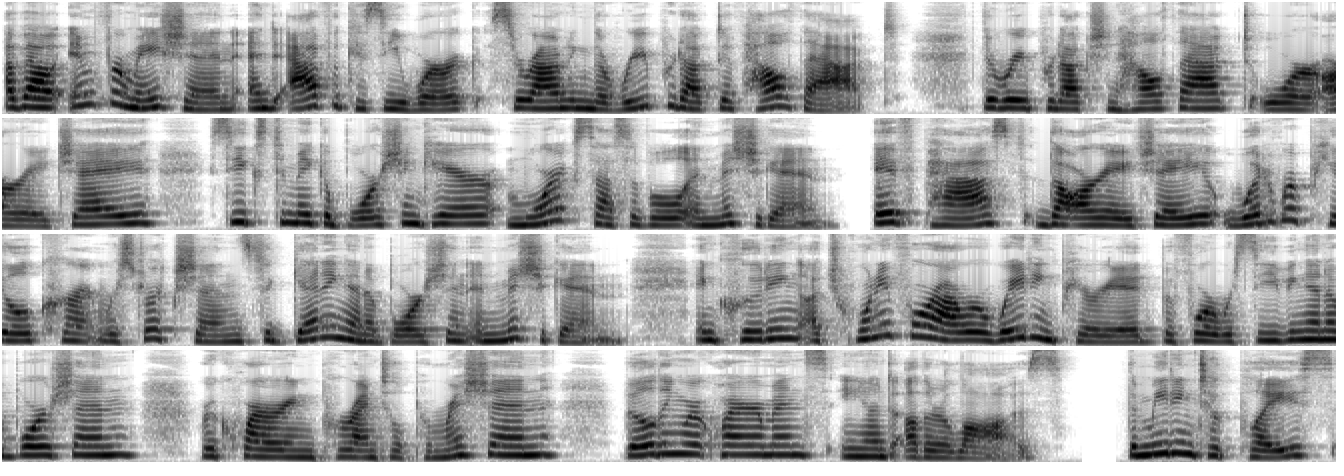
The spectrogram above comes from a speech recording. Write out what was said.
about information and advocacy work surrounding the Reproductive Health Act. The Reproduction Health Act, or RHA, seeks to make abortion care more accessible in Michigan. If passed, the RHA would repeal current restrictions to getting an abortion in Michigan, including a 24 hour waiting period before receiving an abortion, requiring parental permission, building requirements, and other laws. The meeting took place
